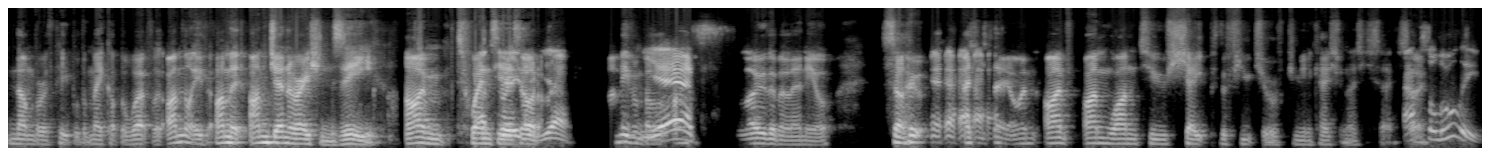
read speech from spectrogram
number of people that make up the workforce. I'm not even. I'm a, I'm Generation Z. I'm 20 years old. Yeah. I'm even below, yes. I'm below the millennial. So as you say, I'm I'm I'm one to shape the future of communication, as you say. So, Absolutely.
